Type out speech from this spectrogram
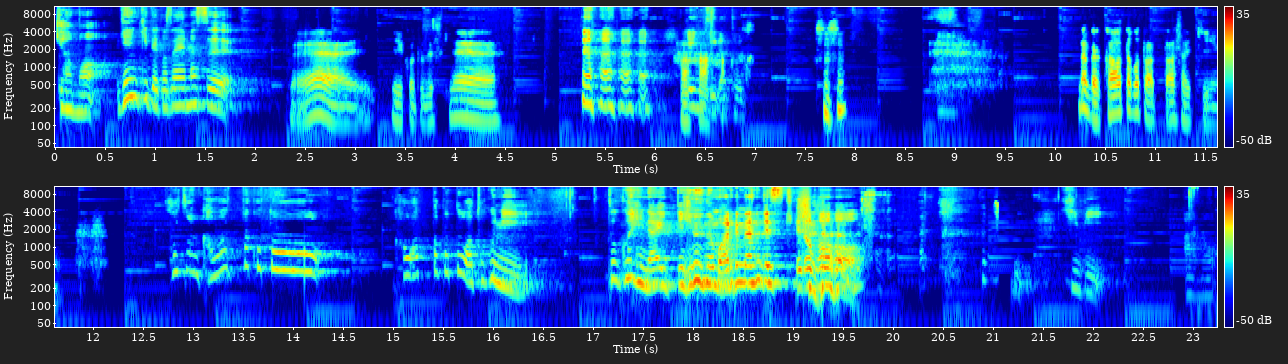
今日も元気でございます。ねえ、いいことですね。元気がと なんか変わったことあった？最近。最近変わったこと変わったことは特に特にないっていうのもあれなんですけど 日々あの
